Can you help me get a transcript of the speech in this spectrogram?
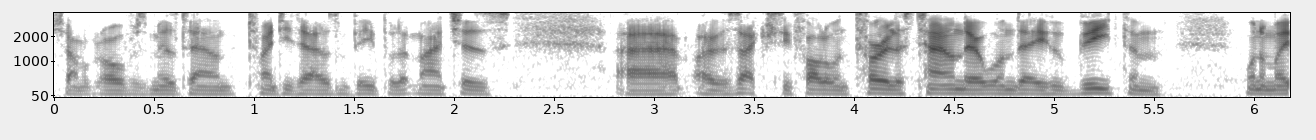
Shamrock Rovers Milltown, 20,000 people at matches. Uh, I was actually following Thurles Town there one day who beat them. One of my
